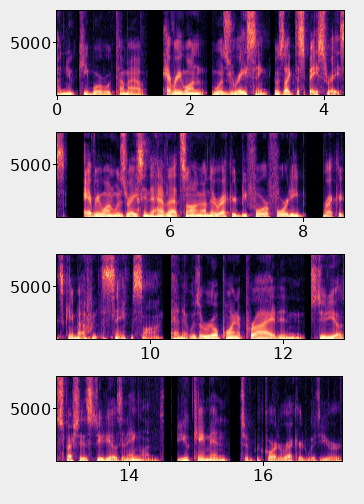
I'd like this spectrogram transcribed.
a new keyboard would come out, everyone was racing. It was like the space race. Everyone was racing to have that song on their record before 40 records came out with the same song. And it was a real point of pride in studios, especially the studios in England. You came in to record a record with your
